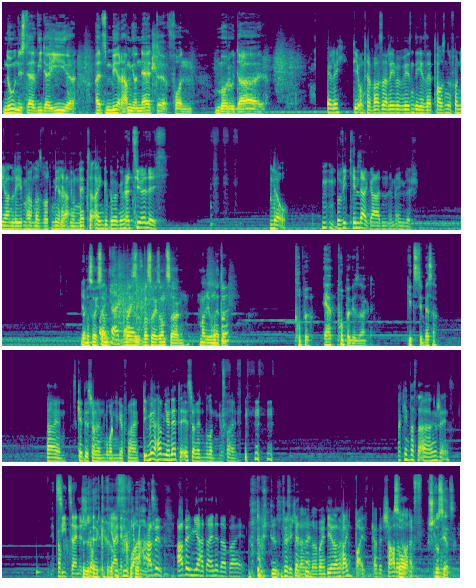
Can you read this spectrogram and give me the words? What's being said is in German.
Nun ist er wieder hier als Marionette von Morudal. Ehrlich, die Unterwasserlebewesen, die hier seit tausenden von Jahren leben, haben das Wort Marionette eingebürgert? Natürlich. No. So wie Kindergarten im Englischen. Ja, was soll ich, sonst, was, was soll ich sonst sagen? Marionette. Puppe? Er hat Puppe gesagt. Geht's dir besser? Nein, das Kind ist schon in den Brunnen gefallen. Die Marionette ist schon in den Brunnen gefallen. Sag ihm, was eine Orange ist. Er zieht seine Schlucht wie eine Qual. Abel, Abel mir hat eine dabei. Natürlich hat er eine dabei, die er dann reinbeißen kann mit Schale So. Schluss jetzt.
